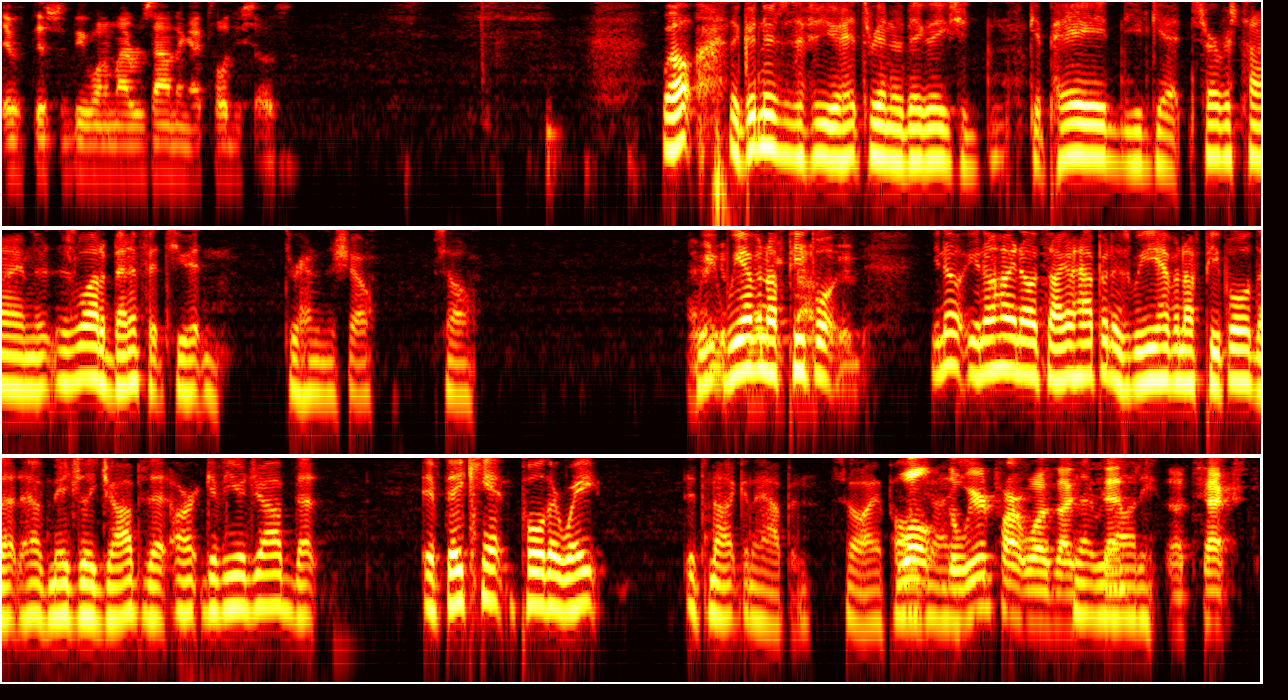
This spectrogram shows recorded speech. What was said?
it, this would be one of my resounding "I told you so"s. Well, the good news is if you hit 300 in the big leagues, you'd get paid, you'd get service time. There, there's a lot of benefit to you hitting 300 in the show. So, We- we have enough people- you know, you know how I know it's not going to happen is we have enough people that have major league jobs that aren't giving you a job that if they can't pull their weight, it's not going to happen. So I apologize. Well, the weird part was I sent reality. a text.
